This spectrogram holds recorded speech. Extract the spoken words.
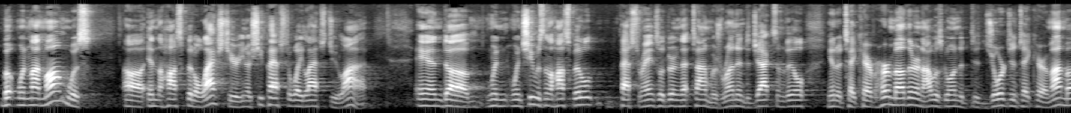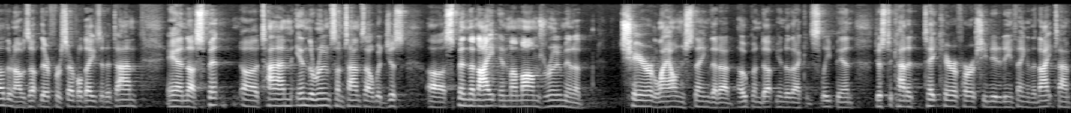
But when my mom was uh, in the hospital last year. You know, she passed away last July. And uh, when, when she was in the hospital, Pastor Angela during that time was running to Jacksonville, you know, to take care of her mother, and I was going to, to Georgia to take care of my mother, and I was up there for several days at a time and uh, spent uh, time in the room. Sometimes I would just uh, spend the night in my mom's room in a chair lounge thing that I opened up, you know, that I could sleep in just to kind of take care of her if she needed anything in the nighttime.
